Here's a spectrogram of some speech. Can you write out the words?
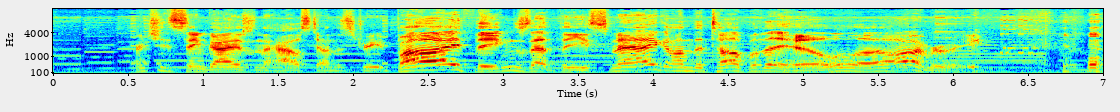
Aren't you the same guy as in the house down the street? Buy things at the snag on the top of the hill uh, armory.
